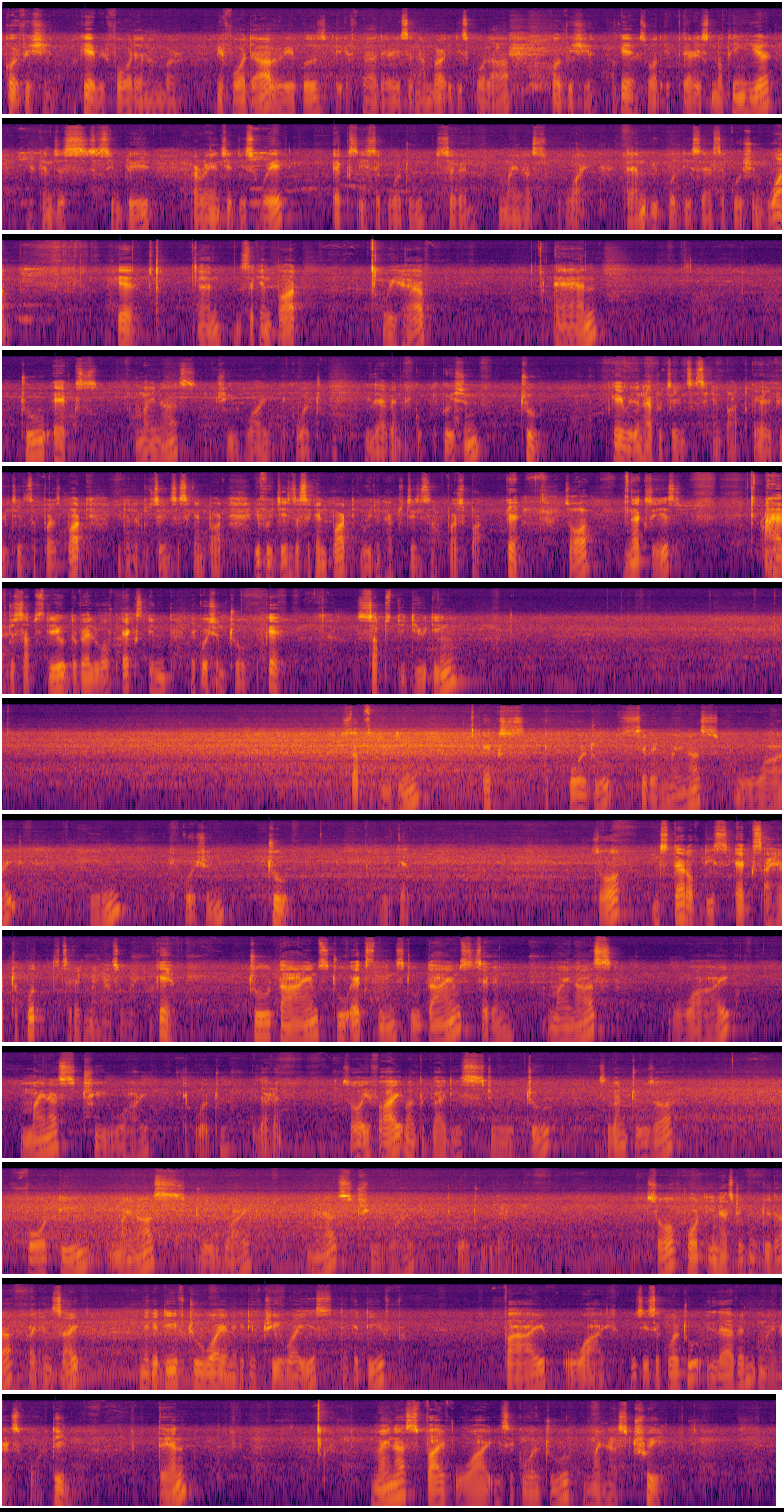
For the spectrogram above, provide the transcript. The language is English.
coefficient. Okay before the number before the variables if uh, there is a number it is called a coefficient. Okay so if there is nothing here you can just simply arrange it this way. X is equal to 7 minus y. Then we put this as equation 1 here and second part we have and 2x minus 3y equal to 11 equation 2 okay we don't have to change the second part. Okay if you change the first part you don't have to change the second part. If we change the second part we don't have to change the first part. Okay so next is i have to substitute the value of x in equation 2 okay substituting substituting x equal to 7 minus y in equation 2 we get. So instead of this x i have to put 7 minus y okay? 2 times 2x means 2 times 7 minus y minus 3y equal to 11 so if i multiply these two with 2 7 2s are 14 minus 2y minus 3y equal to 11 so 14 has to move to the right hand side. Negative 2y and negative 3y is negative 5y which is equal to 11 minus 14 then minus 5y is equal to minus 3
